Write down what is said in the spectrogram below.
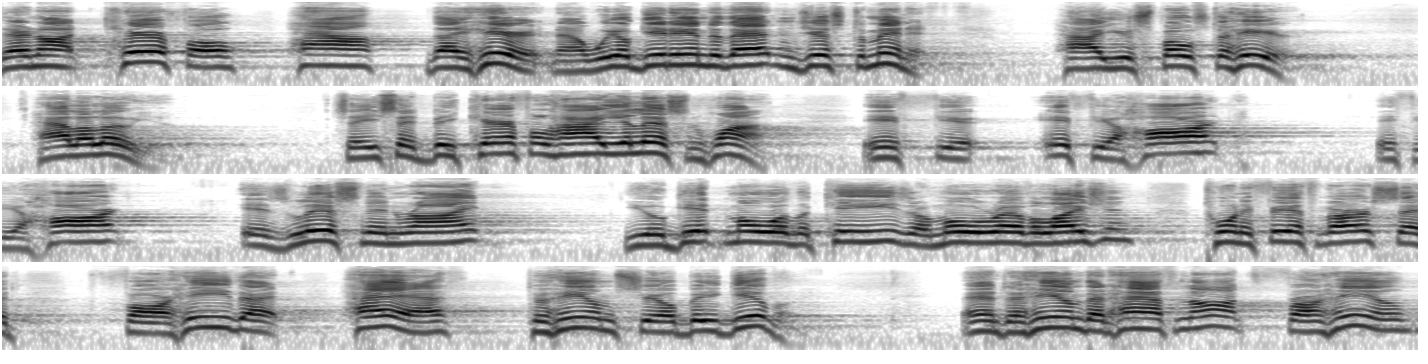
They're not careful how they hear it. Now, we'll get into that in just a minute, how you're supposed to hear. Hallelujah. So he said, Be careful how you listen. Why? If, you, if your heart, if your heart is listening right, You'll get more of the keys or more revelation. 25th verse said, For he that hath, to him shall be given. And to him that hath not, for him,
